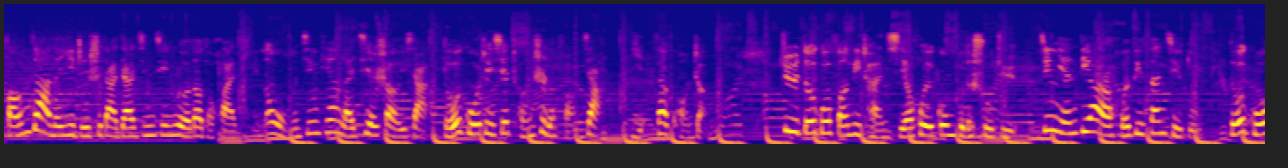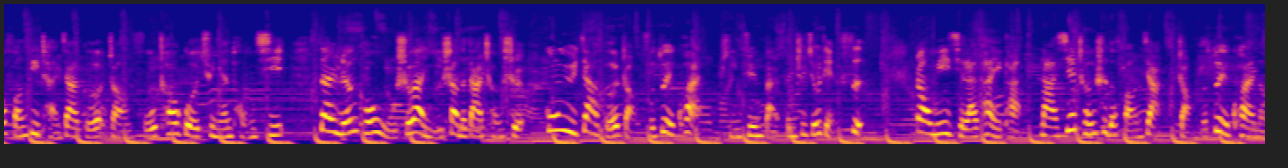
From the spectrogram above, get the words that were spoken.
房价呢一直是大家津津乐道的话题。那我们今天来介绍一下德国这些城市的房价也在狂涨。据德国房地产协会公布的数据，今年第二和第三季度，德国房地产价格涨幅超过去年同期。在人口五十万以上的大城市，公寓价格涨幅最快，平均百分之九点四。让我们一起来看一看哪些城市的房价涨得最快呢？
